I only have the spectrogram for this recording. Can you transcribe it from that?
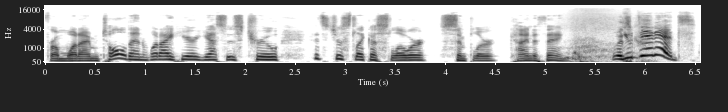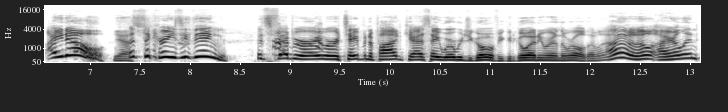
from what I'm told and what I hear, yes, is true. It's just like a slower, simpler kind of thing. It's You did it. I know. Yes. That's the crazy thing. It's February. we were taping a podcast. Hey, where would you go if you could go anywhere in the world? I'm like, I don't know, Ireland.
